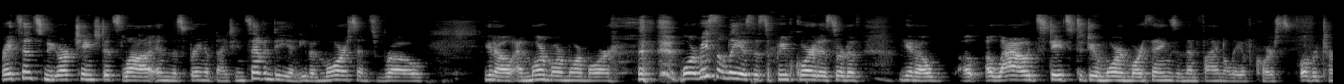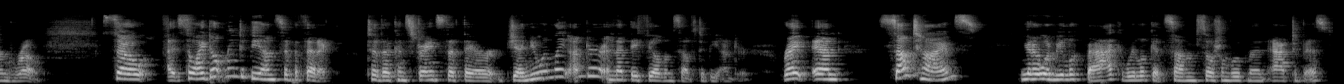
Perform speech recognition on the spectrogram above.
right? Since New York changed its law in the spring of 1970 and even more since Roe you know, and more, more, more, more, more recently as the Supreme Court has sort of, you know, allowed states to do more and more things. And then finally, of course, overturned Roe. So, uh, so I don't mean to be unsympathetic to the constraints that they're genuinely under and that they feel themselves to be under. Right. And sometimes, you know, when we look back, we look at some social movement activists,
